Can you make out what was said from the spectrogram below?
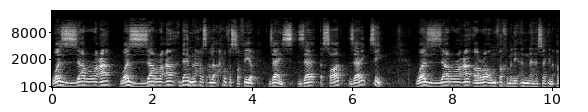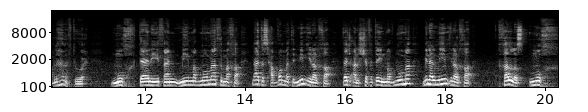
والزرع والزرع. دائما نحرص على أحرف الصفير. زاي زاي الصاد زاي سين. والزرع الراء مفخمة لأنها ساكنة قبلها مفتوح. مختلفا ميم مضمومة ثم خاء. لا تسحب ضمة الميم إلى الخاء. تجعل الشفتين مضمومة من الميم إلى الخاء. خلص. مخ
